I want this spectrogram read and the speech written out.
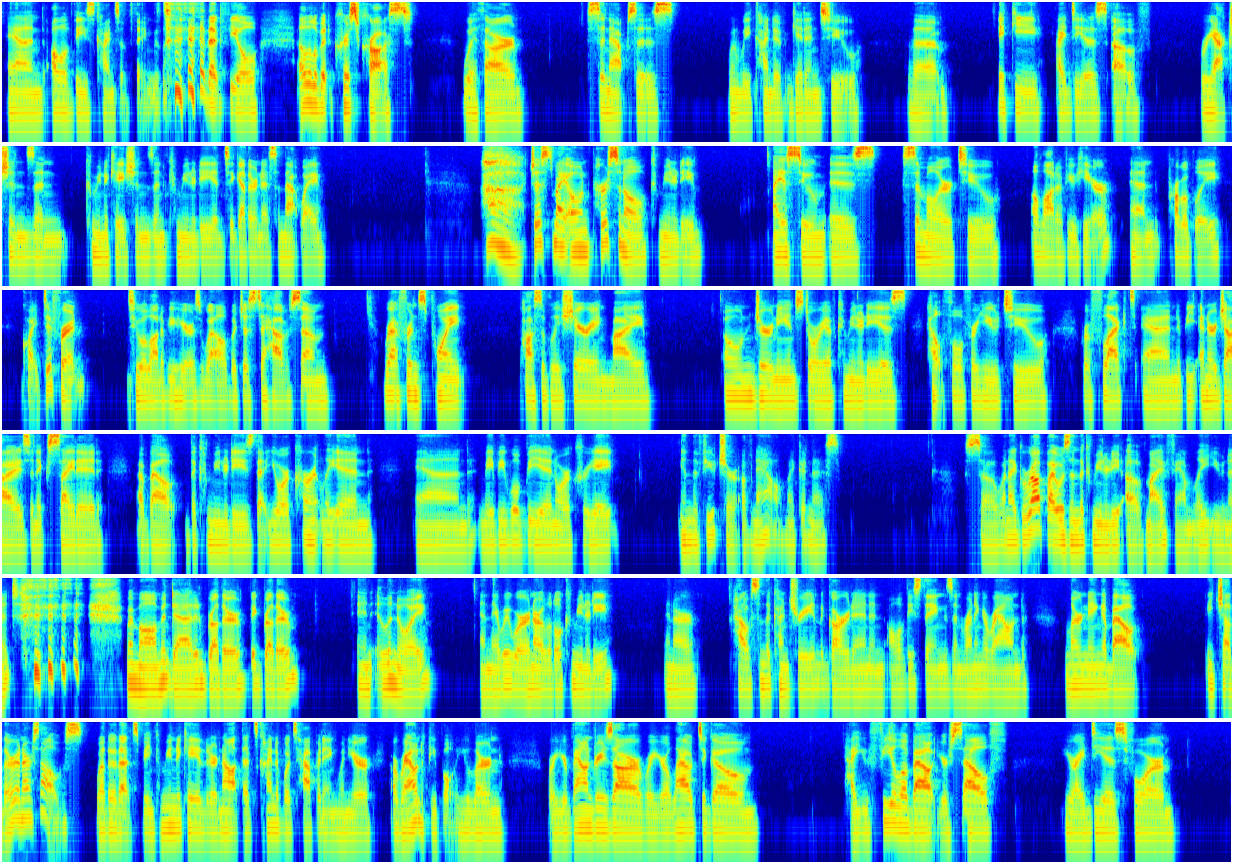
and all of these kinds of things that feel a little bit crisscrossed with our synapses when we kind of get into the icky ideas of reactions and communications and community and togetherness in that way. just my own personal community, I assume is similar to a lot of you here and probably quite different to a lot of you here as well. But just to have some reference point, possibly sharing my own journey and story of community is helpful for you to reflect and be energized and excited about the communities that you're currently in and maybe we'll be in or create in the future of now. My goodness. So, when I grew up, I was in the community of my family unit my mom and dad and brother, big brother in Illinois. And there we were in our little community, in our house in the country, in the garden, and all of these things, and running around learning about each other and ourselves, whether that's being communicated or not. That's kind of what's happening when you're around people. You learn where your boundaries are, where you're allowed to go, how you feel about yourself, your ideas for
